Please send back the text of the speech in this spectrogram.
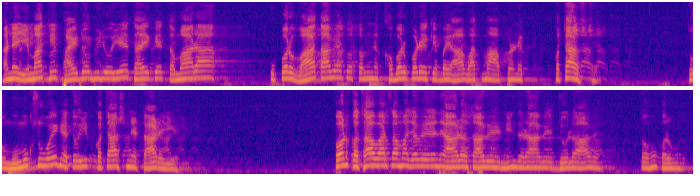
અને એમાંથી ફાયદો બીજો એ થાય કે તમારા ઉપર વાત આવે તો તમને ખબર પડે કે ભાઈ આ વાતમાં આપણને કચાશ છે. તો મુમુક્ષુ હોય ને તો એ કચાશને ટાળીએ. પણ કથા વાર્તામાં જ હવે એને આળસ આવે નીંદર આવે જોલા આવે, તો શું કરવું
